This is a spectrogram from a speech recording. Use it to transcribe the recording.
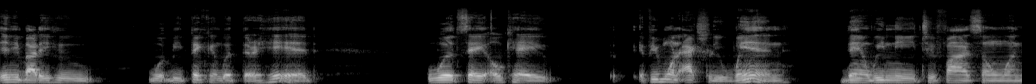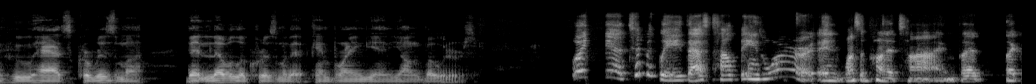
anybody who would be thinking with their head would say okay if you want to actually win then we need to find someone who has charisma that level of charisma that can bring in young voters Well, yeah, typically that's how things were, and once upon a time. But like,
